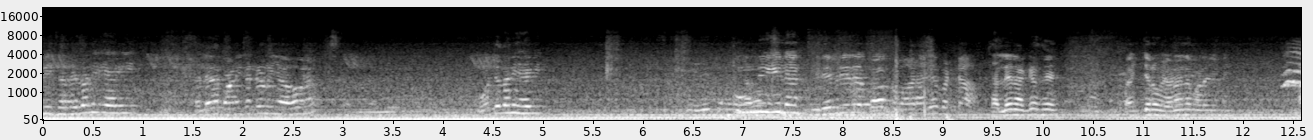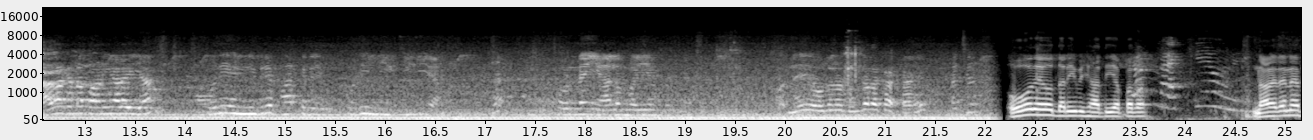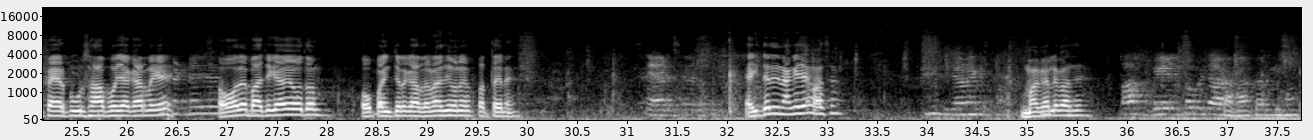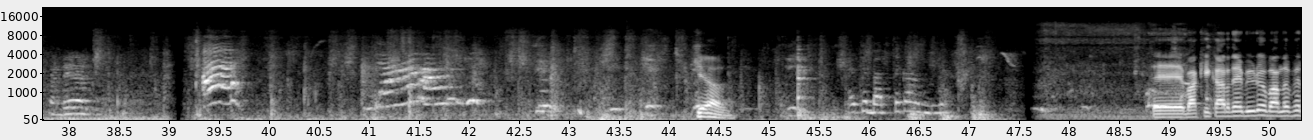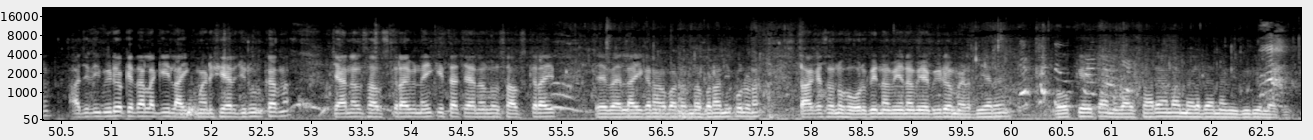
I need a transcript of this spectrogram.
ਵੀ ਥੱਲੇ ਤਾਂ ਨਹੀਂ ਹੈਗੀ। ਥੱਲੇ ਤਾਂ ਪਾਣੀ ਕੱਢਣ ਨੂੰ ਜਾਓ ਨਾ। ਉਹ ਤਾਂ ਨਹੀਂ ਹੈਗੀ। ਉਹਦੀ ਕੀ ਨਾ ਧੀਰੇ ਧੀਰੇ ਤੇ ਬਹੁਤ ਗਵਾੜਾ ਜਿਹਾ ਵੱਡਾ। ਥੱਲੇ ਨਾ ਕਿਸੇ ਪੰਚਰ ਹੋ ਜਾਣਾ ਇਹਨੇ ਮਾੜਾ ਜਿਹਾ ਆਹ ਗੱਲਾਂ ਪਾਣੀ ਵਾਲਾ ਹੀ ਆ। ਉਹਦੀ ਇੰਨੀ ਵੀਰੇ ਫ਼ਰਕ ਦੇ ਉਹਦੀ ਚੀਜ਼ ਹੀ ਆ। ਉਹ ਨਹੀਂ ਆ ਲੰਬਾਈ ਆ। ਨਹੀਂ ਉਹਦੇ ਨਾਲ ਡੂੰਘਾ ਦਾ ਘੱਟ ਇਹ ਅੱਛਾ। ਉਹਦੇ ਉਹ ਦਰੀ ਵਿਛਾਤੀ ਆਪਾਂ ਤਾਂ। ਨਾਲੇ ਤਾਂ ਪੈਰ ਪੂਰ ਸਾਫ਼ ਹੋ ਜਾ ਕਰਨਗੇ। ਉਹਦੇ ਬਚ ਗਿਆ ਉਹ ਤਾਂ। ਉਹ ਪੰਚਰ ਕਰ ਦੇਣਾ ਸੀ ਉਹਨੇ ਪੱਤੇ ਨੇ। ਸਾਈਡ ਸਾਈਡ ਇੱਧਰ ਹੀ ਲੰਘ ਜਾ ਬਸ। ਮਗਰਲੇ ਪਾਸੇ। ਆ ਬੇਲ ਤੋਂ ਬਚਾ ਹਾਂ ਕਰ ਲਈ ਹਾਂ ਕੰਡੇ ਨਾਲ। ਕੀ ਹਾਲ? ਇੱਥੇ ਬੱਤਕ ਆਉਂਦੀ ਆ। ਤੇ ਬਾਕੀ ਕਰਦੇ ਆ ਵੀਡੀਓ ਬੰਦ ਫਿਰ। ਅੱਜ ਦੀ ਵੀਡੀਓ ਕਿਦਾਂ ਲੱਗੀ ਲਾਈਕ ਕਮੈਂਟ ਸ਼ੇਅਰ ਜਰੂਰ ਕਰਨਾ। ਚੈਨਲ ਸਬਸਕ੍ਰਾਈਬ ਨਹੀਂ ਕੀਤਾ ਚੈਨਲ ਨੂੰ ਸਬਸਕ੍ਰਾਈਬ ਤੇ ਬੈਲ ਆਈਕਨ ਵਾਲਾ ਬਟਨ ਦਬਣਾ ਨਹੀਂ ਭੁੱਲਣਾ ਤਾਂ ਕਿ ਤੁਹਾਨੂੰ ਹੋਰ ਵੀ ਨਵੀਆਂ ਨਵੀਆਂ ਵੀਡੀਓ ਮਿਲਦੀਆਂ ਰਹਿਣ। ਓਕੇ ਧੰਨਵਾਦ ਸਾਰਿਆਂ ਦਾ। ਮਿਲਦੇ ਆ ਨਵੀਂ ਵੀਡੀਓ ਲੈ ਕੇ।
